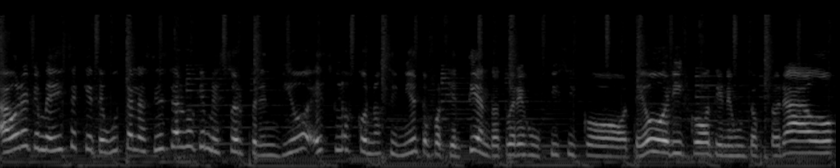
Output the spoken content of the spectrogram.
ahora que me dices que te gusta la ciencia, algo que me sorprendió es los conocimientos, porque entiendo, tú eres un físico teórico, tienes un doctorado,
